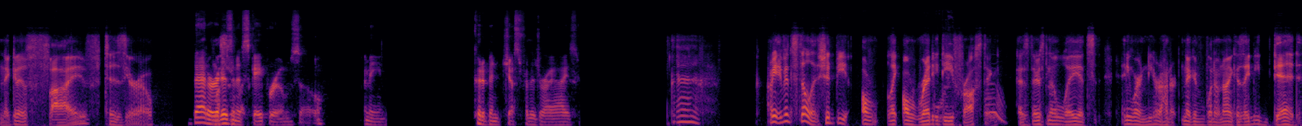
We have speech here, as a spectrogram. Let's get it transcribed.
negative 5 to 0. That or it Unless is an like- escape room, so I mean, could have been just for the dry eyes. Eh. I mean, even still, it should be al- like already defrosting, because there's no way it's anywhere near 100, negative 109, because they'd be dead.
